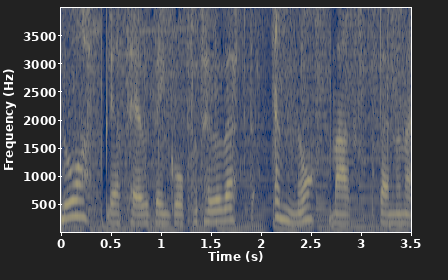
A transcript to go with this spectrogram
Nå blir TV-bingo på TV Vest enda mer spennende.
